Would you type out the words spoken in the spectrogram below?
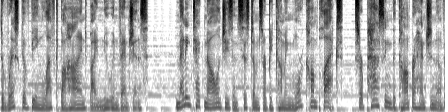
the risk of being left behind by new inventions. Many technologies and systems are becoming more complex, surpassing the comprehension of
